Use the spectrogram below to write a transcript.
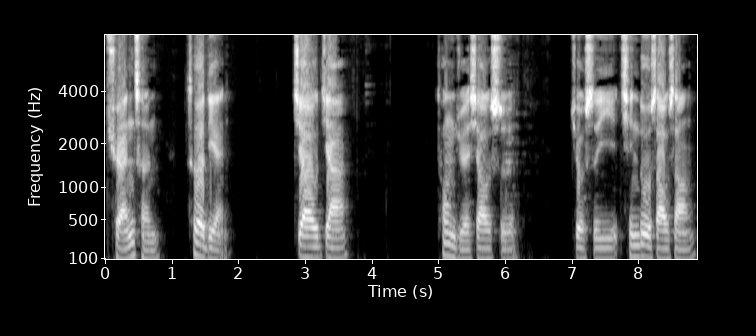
全程，特点交加。痛觉消失。九十一，轻度烧伤，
